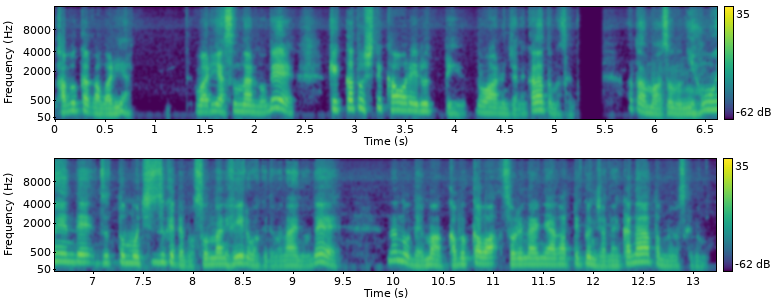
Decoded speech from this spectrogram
株価が割安、割安になるので、結果として買われるっていうのはあるんじゃないかなと思いますけど。あとはまあその日本円でずっと持ち続けてもそんなに増えるわけではないので、なので、まあ、株価はそれなりに上がっていくんじゃないかなと思いますけども。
